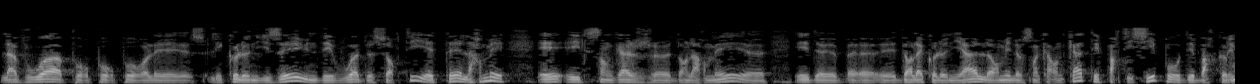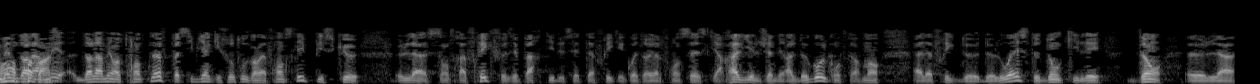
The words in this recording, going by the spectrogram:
la, voie pour, pour, pour les, les, coloniser, une des voies de sortie était l'armée. Et, et ils s'engagent dans l'armée euh, et, euh, dans la coloniale en 1944 et participent au débarquement Mais en province. Dans l'armée en 39, pas si bien qu'ils se retrouvent dans la France libre, puisque la Centrafrique faisait partie de cette Afrique équatoriale française qui a rallié le général de Gaulle, contrairement à l'Afrique de, de l'Ouest. Donc il est dans euh,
